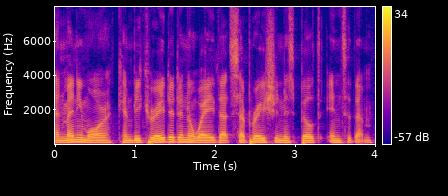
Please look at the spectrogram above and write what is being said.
and many more can be created in a way that separation is built into them,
